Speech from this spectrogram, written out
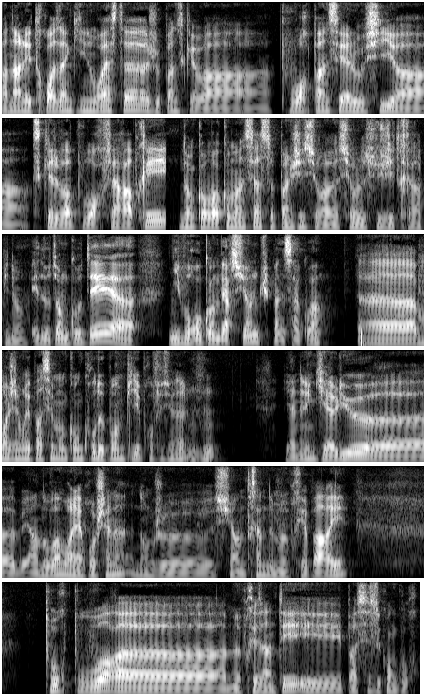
Pendant les trois ans qui nous restent, je pense qu'elle va pouvoir penser elle aussi à ce qu'elle va pouvoir faire après. Donc, on va commencer à se pencher sur, sur le sujet très rapidement. Et de ton côté, euh, niveau reconversion, tu penses à quoi? Euh, moi, j'aimerais passer mon concours de pompier professionnel. Mhm. Il y en a un qui a lieu euh, ben, en novembre l'année prochaine, donc je suis en train de me préparer pour pouvoir euh, me présenter et passer ce concours.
